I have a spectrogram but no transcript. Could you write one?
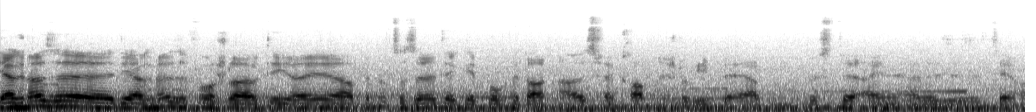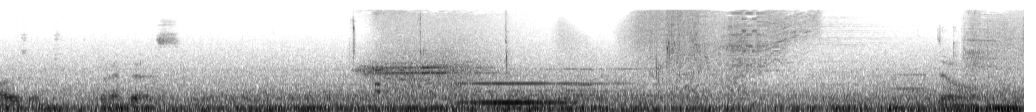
Diagnose, Diagnosevorschlag. Der Benutzer sollte geborgene Daten aus vergrabenen Technologie beerben, rüste ein Analysesystem aus und verwende es. So.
